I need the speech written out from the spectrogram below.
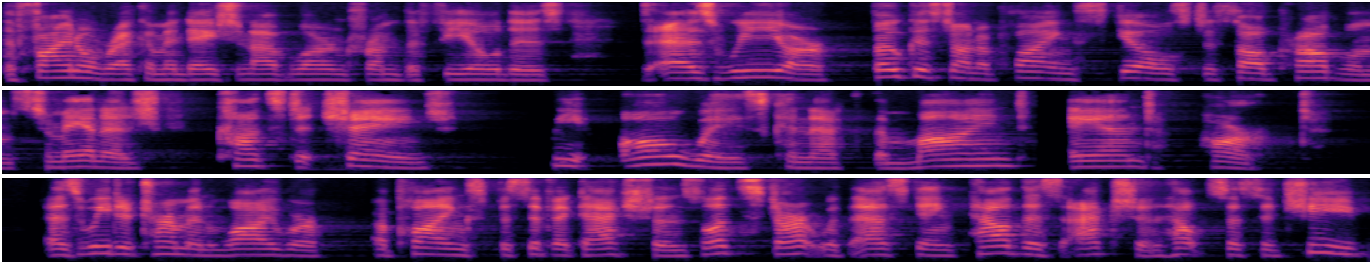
The final recommendation I've learned from the field is as we are focused on applying skills to solve problems, to manage constant change, we always connect the mind and heart. As we determine why we're applying specific actions, let's start with asking how this action helps us achieve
